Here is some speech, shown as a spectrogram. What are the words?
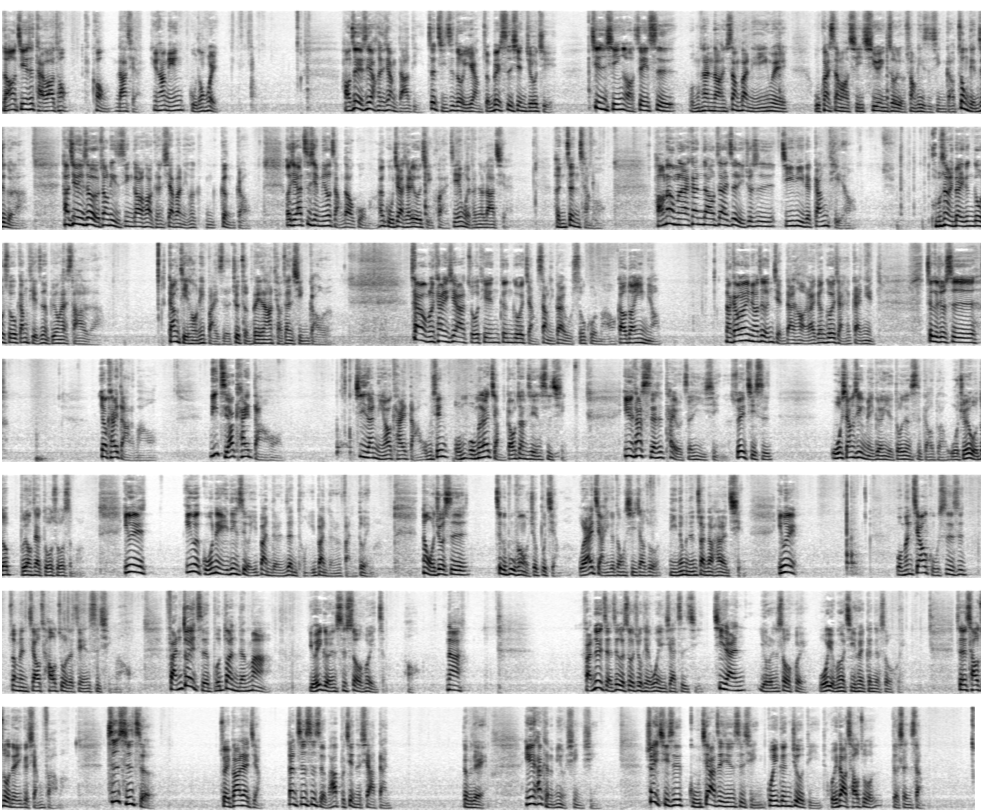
然后今天是台华通。控拉起来，因为他明天股东会。好，这也是要横向打底，这几次都一样，准备视线纠结。建新哦，这一次我们看到上半年因为五块三毛七，七月营收有创历史新高，重点这个啦。它七月营收有创历史新高的话，可能下半年会更更高。而且它之前没有涨到过嘛，它股价才六十几块，今天尾盘就拉起来，很正常哦。好，那我们来看到在这里就是基地的钢铁哦。我们上礼拜跟各位说，钢铁真的不用再杀了啦。钢铁哦你摆着就准备让它挑战新高了。再来，我们来看一下昨天跟各位讲，上礼拜五说过了嘛，高端疫苗。那高端疫苗这个很简单哈，来跟各位讲一个概念，这个就是要开打了嘛哦，你只要开打哦，既然你要开打，我们先我们我们来讲高端这件事情，因为它实在是太有争议性了，所以其实我相信每个人也都认识高端，我觉得我都不用再多说什么，因为因为国内一定是有一半的人认同，一半的人反对嘛，那我就是这个部分我就不讲了。我来讲一个东西，叫做你能不能赚到他的钱，因为我们教股市是专门教操作的这件事情嘛。反对者不断的骂，有一个人是受贿者。好，那反对者这个时候就可以问一下自己：既然有人受贿，我有没有机会跟着受贿？这是操作的一个想法嘛。支持者嘴巴在讲，但支持者他不见得下单，对不对？因为他可能没有信心。所以其实股价这件事情归根究底回到操作的身上。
